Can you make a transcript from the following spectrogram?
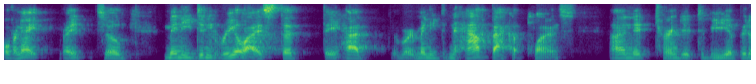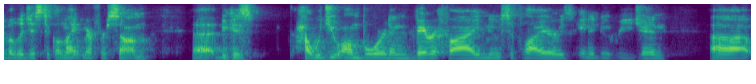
overnight right? So many didn't realize that they had, or many didn't have backup plans. And it turned it to be a bit of a logistical nightmare for some uh, because how would you onboard and verify new suppliers in a new region uh,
